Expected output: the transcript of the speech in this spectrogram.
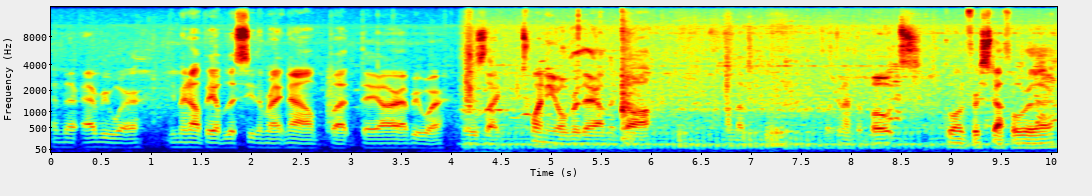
and they're everywhere. You may not be able to see them right now, but they are everywhere. There's like 20 over there on the dock, on the, looking at the boats, going for stuff over there.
